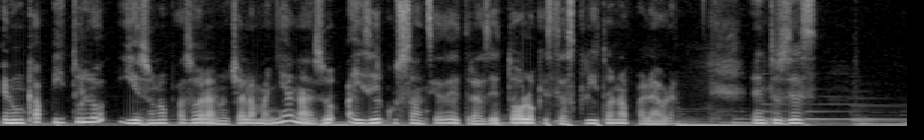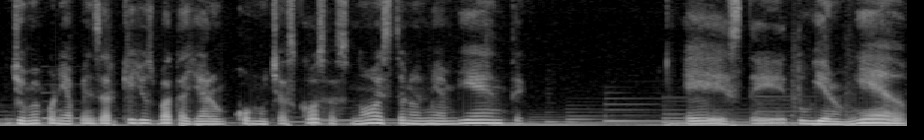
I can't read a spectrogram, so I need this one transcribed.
en un capítulo y eso no pasó de la noche a la mañana, eso hay circunstancias detrás de todo lo que está escrito en la palabra. Entonces yo me ponía a pensar que ellos batallaron con muchas cosas, no, este no es mi ambiente, este, tuvieron miedo,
